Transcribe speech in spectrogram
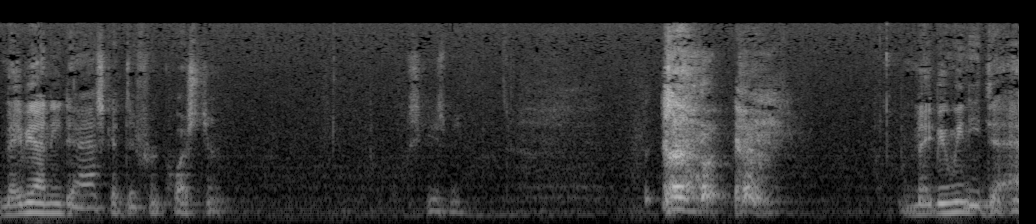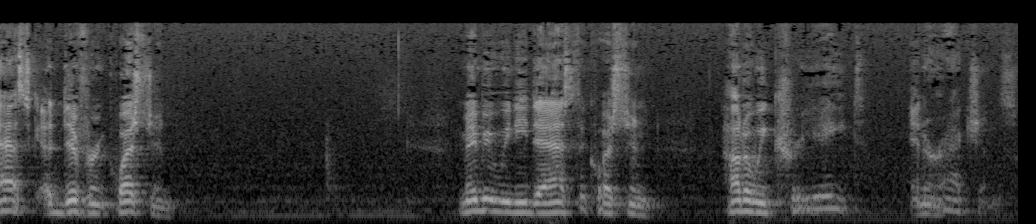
Maybe I need to ask a different question. Excuse me. Maybe we need to ask a different question. Maybe we need to ask the question how do we create interactions?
